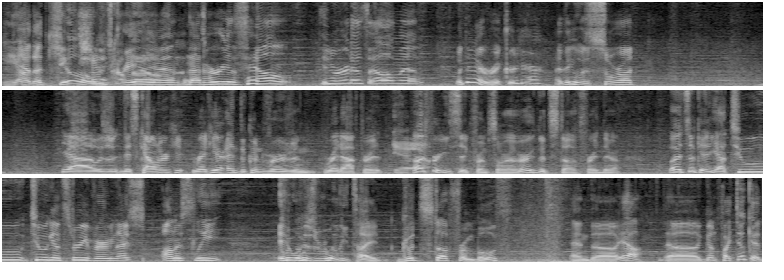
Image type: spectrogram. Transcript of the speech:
Yeah, that killed. It's crazy, man. That hurt as hell. It hurt as hell, man. What did I record here? I think it was Sora. Yeah, it was this counter right here and the conversion right after it. Yeah. That was pretty sick from Sora. Very good stuff right there. But it's okay. Yeah, two two against three. Very nice. Honestly, it was really tight. Good stuff from both. And uh, yeah, uh, gunfight took it.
